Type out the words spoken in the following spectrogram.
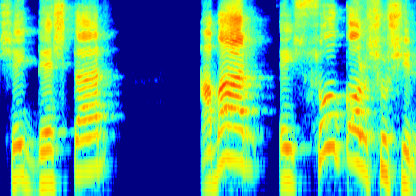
সেই দেশটার আবার এই সোকল সুশীল,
